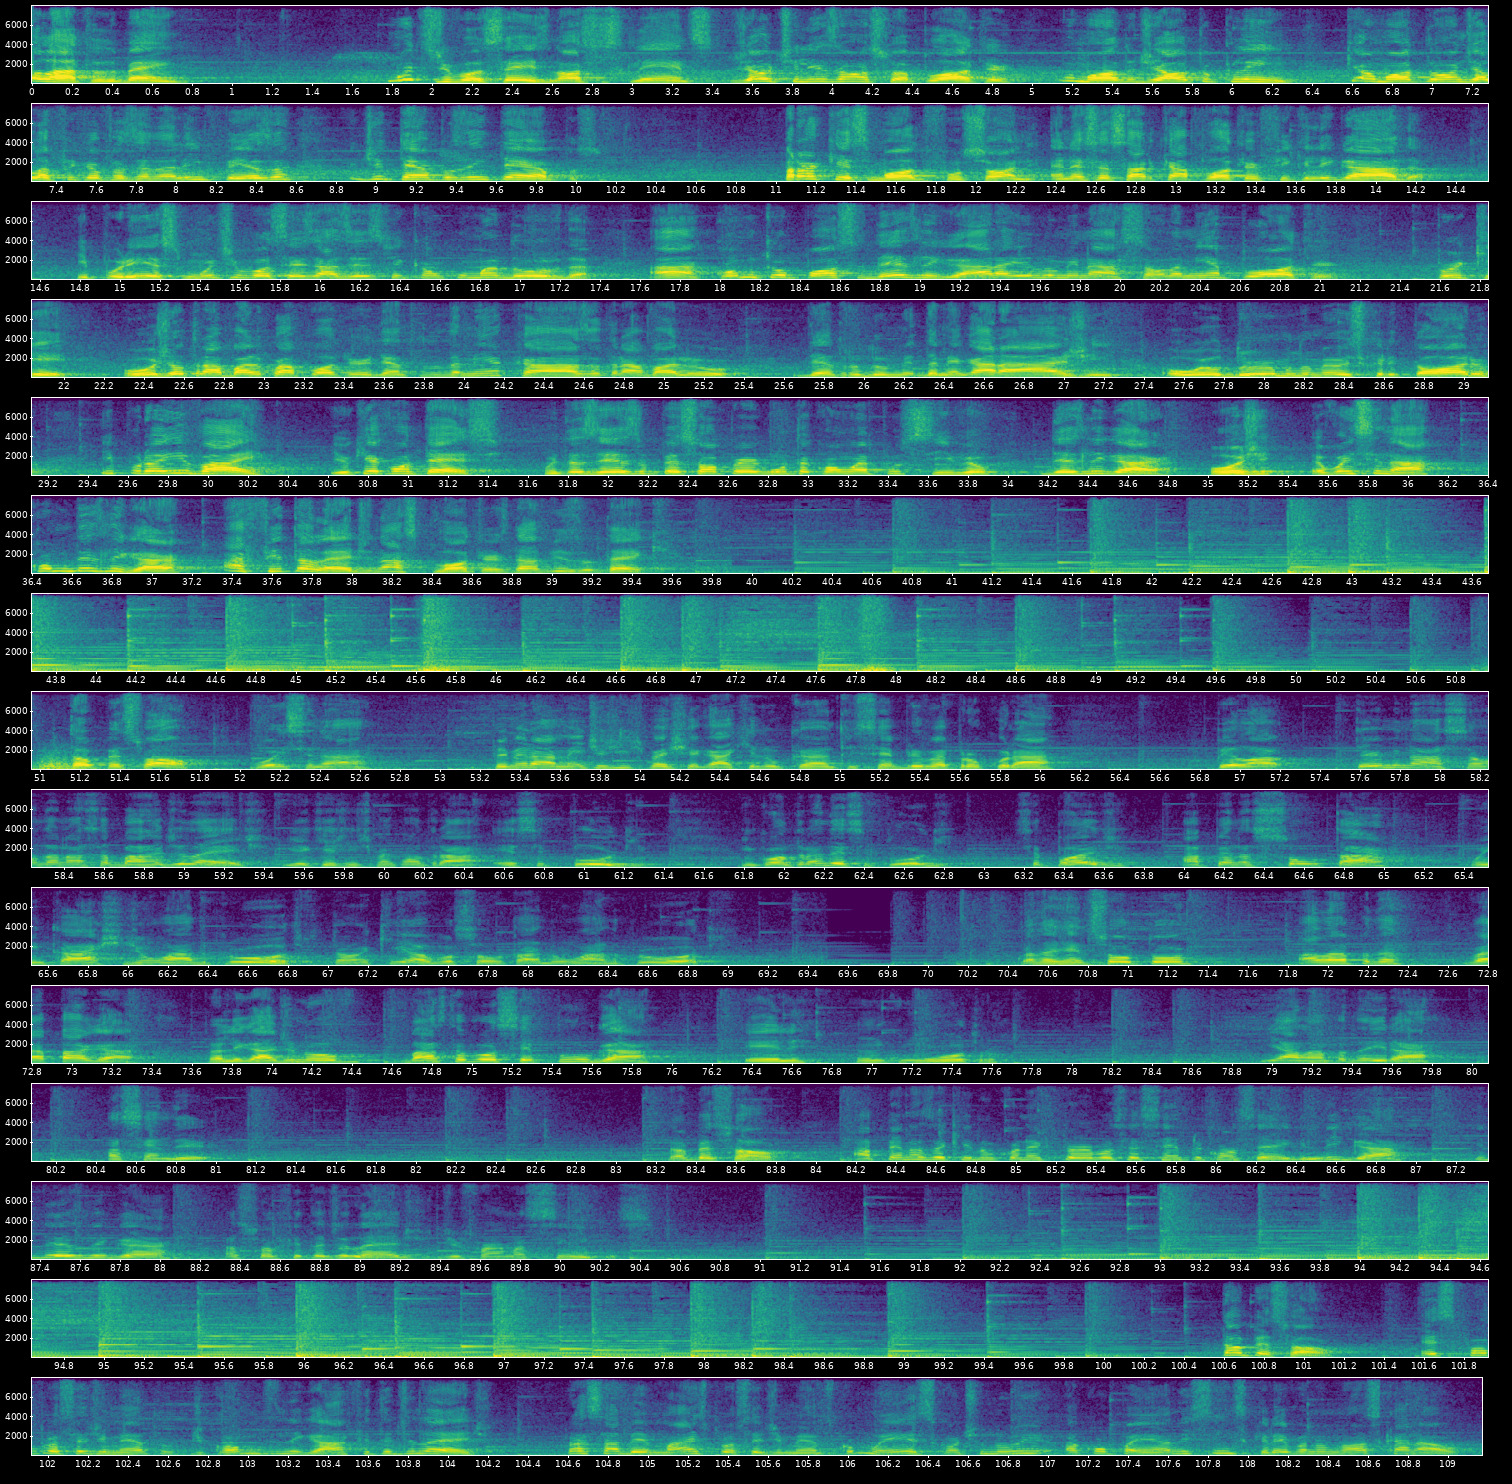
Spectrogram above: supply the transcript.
Olá, tudo bem? Muitos de vocês, nossos clientes, já utilizam a sua plotter no modo de auto clean, que é o modo onde ela fica fazendo a limpeza de tempos em tempos. Para que esse modo funcione, é necessário que a plotter fique ligada. E por isso, muitos de vocês às vezes ficam com uma dúvida. Ah, como que eu posso desligar a iluminação da minha plotter? Por quê? Hoje eu trabalho com a plotter dentro da minha casa, trabalho dentro do, da minha garagem, ou eu durmo no meu escritório e por aí vai. E o que acontece? Muitas vezes o pessoal pergunta como é possível desligar. Hoje eu vou ensinar como desligar a fita LED nas plotters da Visutech. Então, pessoal, vou ensinar. Primeiramente, a gente vai chegar aqui no canto e sempre vai procurar pela terminação da nossa barra de LED. E aqui a gente vai encontrar esse plug. Encontrando esse plug, você pode apenas soltar o encaixe de um lado para o outro. Então aqui, ó, eu vou soltar de um lado para o outro. Quando a gente soltou, a lâmpada vai apagar. Para ligar de novo, basta você plugar ele um com o outro e a lâmpada irá acender. Então, pessoal, apenas aqui no conector você sempre consegue ligar e desligar a sua fita de LED de forma simples. Então, pessoal, esse foi o procedimento de como desligar a fita de LED. Para saber mais procedimentos como esse, continue acompanhando e se inscreva no nosso canal.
